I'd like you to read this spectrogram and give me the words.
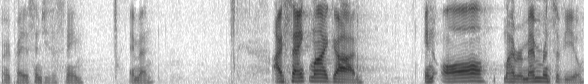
And we pray this in Jesus' name. Amen. I thank my God in all my remembrance of you,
